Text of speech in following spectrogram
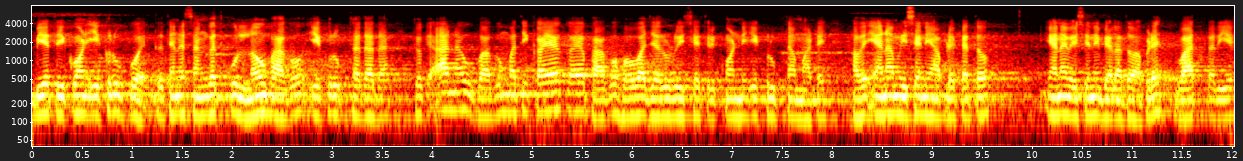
બે ત્રિકોણ એકરૂપ હોય, તો તેના સંગત કુલ નવ ભાગો એકરૂપ થતા હતા. તો કે આ નવ ભાગોમાંથી કયા કયા ભાગો હોવા જરૂરી છે ત્રિકોણની એકરૂપતા માટે? હવે એના વિશેની આપણે કહેતો એના વિશેની પહેલાં તો આપણે વાત કરીએ.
